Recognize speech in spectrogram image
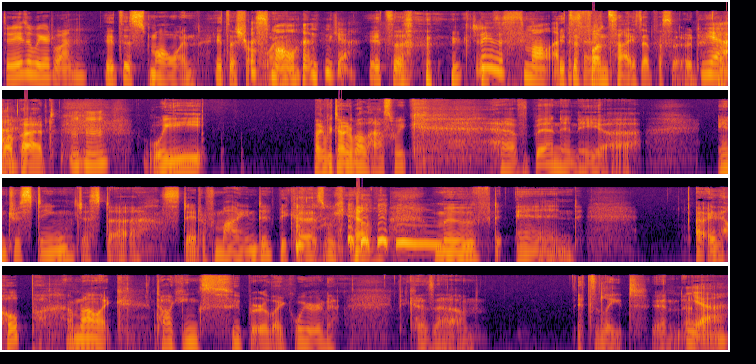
Today's a weird one. it's a small one. It's a short A small one. yeah. It's a Today's a small episode. it's a fun size episode. Yeah. How about that? Mm-hmm. We like we talked about last week have been in a uh interesting just uh state of mind because we have moved and I hope I'm not like talking super like weird because um it's late and uh, Yeah.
